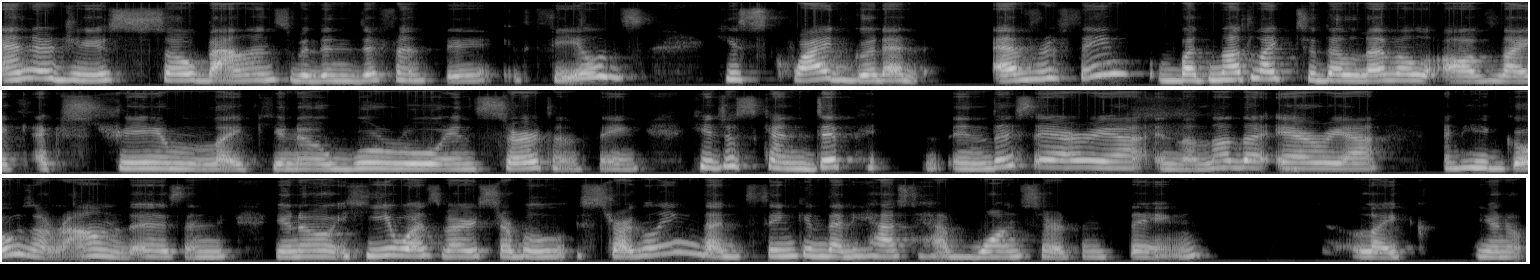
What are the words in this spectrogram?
energy is so balanced within different th- fields he's quite good at everything but not like to the level of like extreme like you know guru in certain thing. He just can dip in this area in another area and he goes around this. And you know he was very struggle, struggling that thinking that he has to have one certain thing. Like you know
